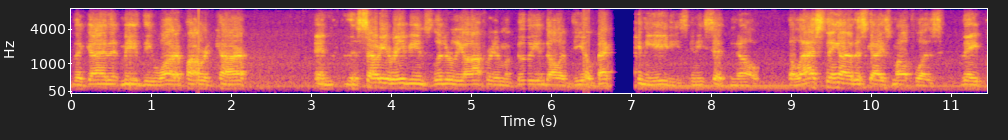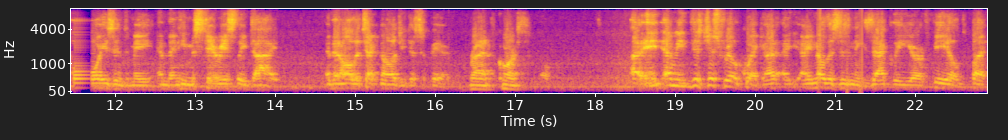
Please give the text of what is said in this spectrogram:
the guy that made the water powered car, and the Saudi Arabians literally offered him a billion dollar deal back in the 80s, and he said no. The last thing out of this guy's mouth was they poisoned me, and then he mysteriously died, and then all the technology disappeared. Right, of course. Uh, I, I mean, just just real quick. I, I, I know this isn't exactly your field, but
